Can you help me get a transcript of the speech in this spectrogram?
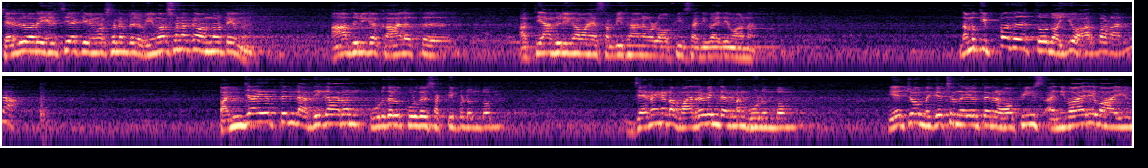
ചിലർ പറയും എ സി ആക്കി വിമർശനം വരും. വിമർശനമൊക്കെ വന്നോട്ടേന്ന്. ആധുനിക കാലത്ത് അത്യാധുനികമായ സംവിധാനമുള്ള ഓഫീസ് അനിവാര്യമാണ്. നമുക്കിപ്പോൾ അത് തോന്നും അയ്യോ ആർഭാടല്ല പഞ്ചായത്തിന്റെ അധികാരം കൂടുതൽ കൂടുതൽ ശക്തിപ്പെടുമ്പം ജനങ്ങളുടെ വരവിന്റെ എണ്ണം കൂടുമ്പം ഏറ്റവും മികച്ച നിലയിൽ തന്നെ ഓഫീസ് അനിവാര്യമായും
